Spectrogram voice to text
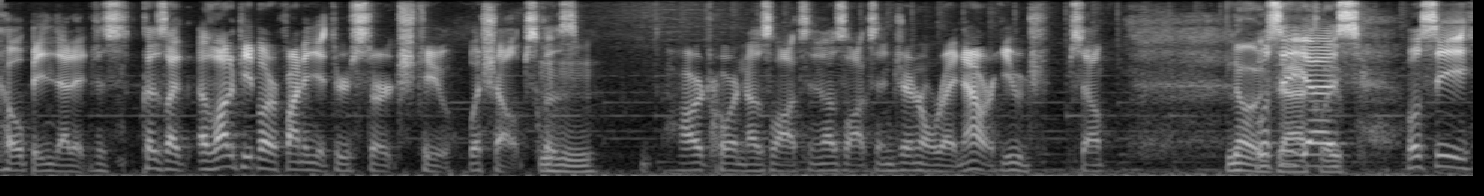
hoping that it just because like a lot of people are finding it through search too, which helps because Mm-hmm. hardcore nuzlockes and nuzlockes in general right now are huge. So No, we'll exactly. see, guys. We'll see.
